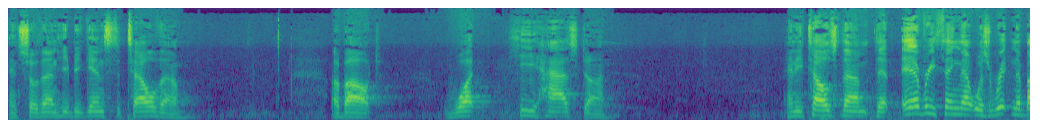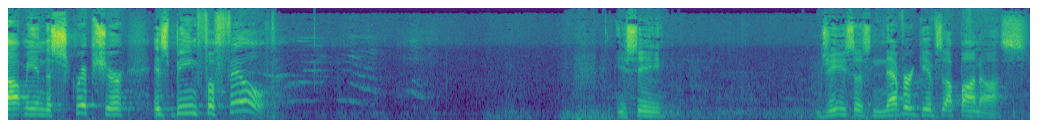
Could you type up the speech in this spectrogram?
And so then He begins to tell them about what He has done. And he tells them that everything that was written about me in the scripture is being fulfilled. You see, Jesus never gives up on us.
